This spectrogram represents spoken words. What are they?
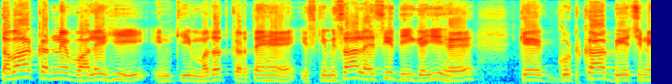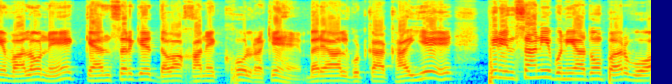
تباہ کرنے والے ہی ان کی مدد کرتے ہیں۔ اس کی مثال ایسی دی گئی ہے کہ گٹکا بیچنے والوں نے کینسر کے دواخانے کھول رکھے ہیں۔ بہرحال گٹکا کھائیے، پھر انسانی بنیادوں پر وہ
